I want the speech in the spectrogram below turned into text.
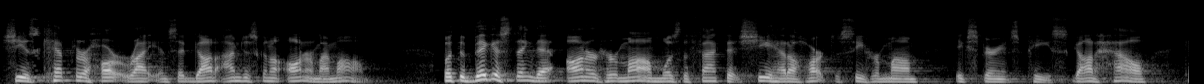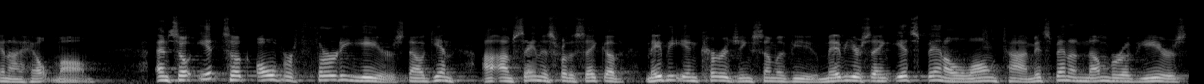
She has kept her heart right and said, God, I'm just going to honor my mom. But the biggest thing that honored her mom was the fact that she had a heart to see her mom experience peace. God, how can I help mom? And so it took over 30 years. Now, again, I'm saying this for the sake of maybe encouraging some of you. Maybe you're saying, it's been a long time, it's been a number of years,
